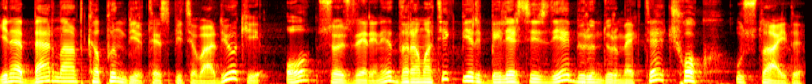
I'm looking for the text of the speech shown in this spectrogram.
Yine Bernard Kapp'ın bir tespiti var. Diyor ki o sözlerini dramatik bir belirsizliğe büründürmekte çok ustaydı.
